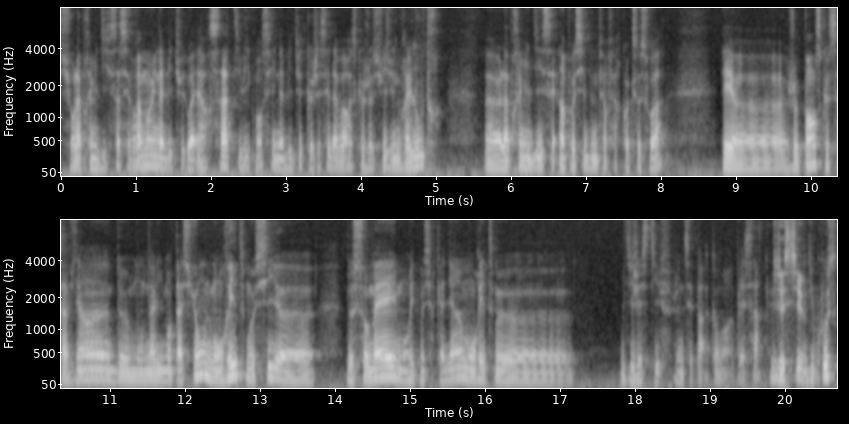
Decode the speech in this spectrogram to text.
sur l'après-midi. Ça, c'est vraiment une habitude. Ouais, alors ça, typiquement, c'est une habitude que j'essaie d'avoir parce que je suis une vraie loutre? Euh, l'après-midi, c'est impossible de me faire faire quoi que ce soit. Et euh, je pense que ça vient de mon alimentation, de mon rythme aussi euh, de sommeil, mon rythme circadien, mon rythme digestif, je ne sais pas comment appeler ça. Digestif. Et du coup, ce,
